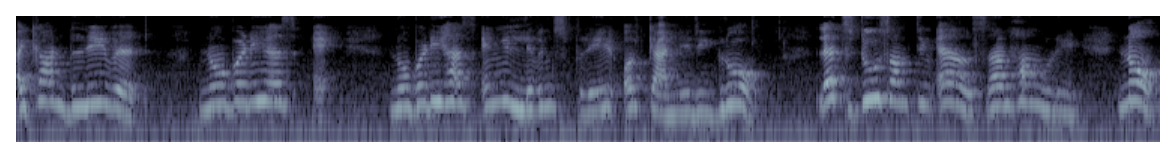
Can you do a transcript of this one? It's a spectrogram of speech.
I can't believe it. Nobody has a- nobody has any living spray or canary grow. Let's do something else. I'm hungry. No,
